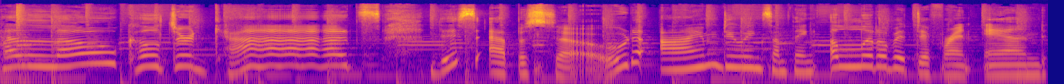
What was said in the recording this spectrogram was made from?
Hello, cultured cats. This episode, I'm doing something a little bit different, and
